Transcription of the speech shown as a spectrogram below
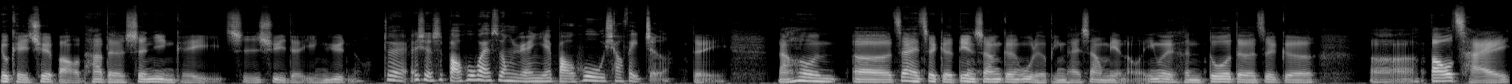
又可以确保它的生意可以持续的营运哦？对，而且是保护外送员，也保护消费者。对，然后呃，在这个电商跟物流平台上面哦，因为很多的这个呃包材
